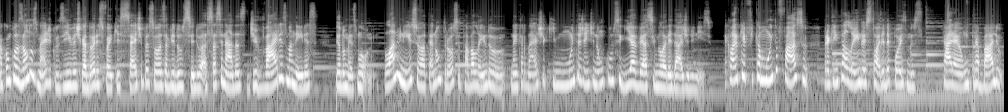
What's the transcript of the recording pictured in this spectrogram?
A conclusão dos médicos e investigadores foi que sete pessoas haviam sido assassinadas de várias maneiras pelo mesmo homem. Lá no início, eu até não trouxe, eu tava lendo na internet que muita gente não conseguia ver a similaridade no início. É claro que fica muito fácil para quem tá lendo a história depois, mas, cara, é um trabalho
